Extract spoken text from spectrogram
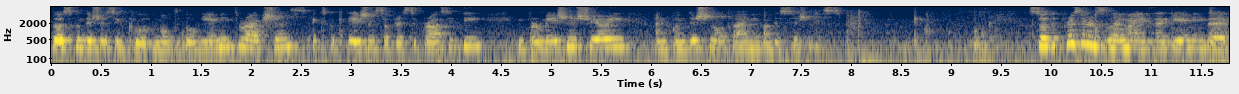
Those conditions include multiple game interactions, expectations of reciprocity, information sharing, and conditional timing on decisions. So the prisoner's dilemma is a game in the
